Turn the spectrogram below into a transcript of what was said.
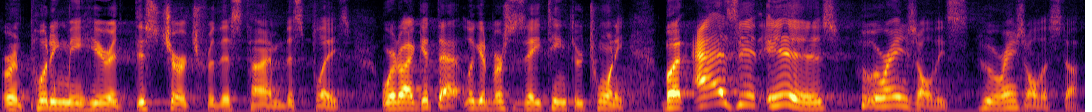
or in putting me here at this church for this time, this place. Where do I get that? Look at verses 18 through 20. But as it is, who arranged all these? Who arranged all this stuff?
